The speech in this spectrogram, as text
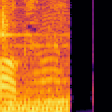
Hawks.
